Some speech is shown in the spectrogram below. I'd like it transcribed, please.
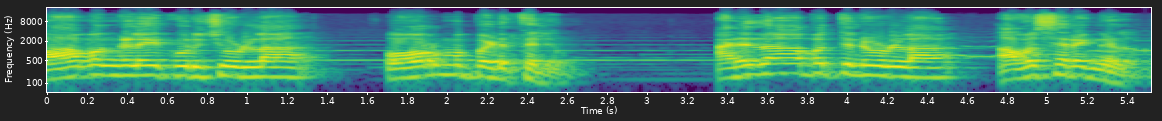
പാപങ്ങളെക്കുറിച്ചുള്ള ഓർമ്മപ്പെടുത്തലും അനുതാപത്തിനുള്ള അവസരങ്ങളും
